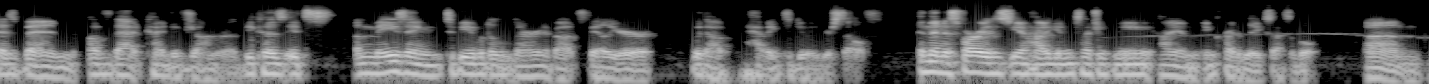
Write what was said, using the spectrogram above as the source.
has been of that kind of genre because it's amazing to be able to learn about failure without having to do it yourself. And then as far as you know how to get in touch with me, I am incredibly accessible. Um,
